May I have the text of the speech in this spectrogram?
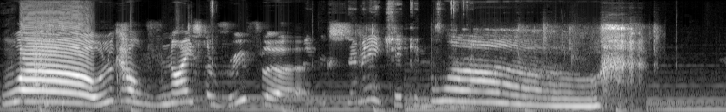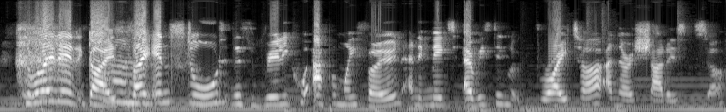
Whoa! Look how nice the roof looks. There's so many chickens. Whoa. So what I did, guys, is I installed this really cool app on my phone, and it makes everything look brighter, and there are shadows and stuff.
